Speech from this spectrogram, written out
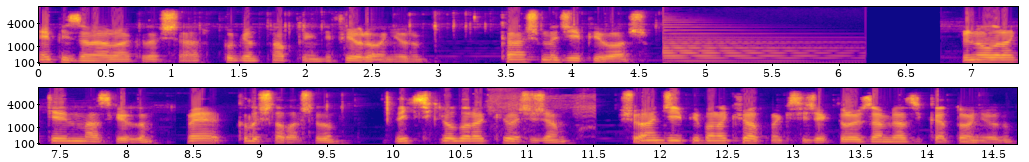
Hepinize merhaba arkadaşlar. Bugün top lane'de Fiora oynuyorum. Karşımda GP var. Ürün olarak gelinmez girdim ve kılıçla başladım. İlk skill olarak Q açacağım. Şu an GP bana Q atmak isteyecektir. O yüzden biraz dikkatli oynuyorum.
